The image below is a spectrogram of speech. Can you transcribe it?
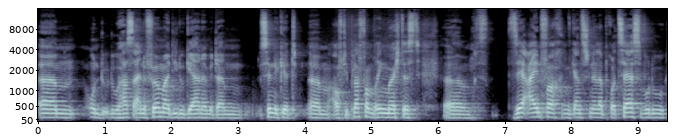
ähm, und du, du, hast eine Firma, die du gerne mit deinem Syndicate ähm, auf die Plattform bringen möchtest, ähm, sehr einfach, ein ganz schneller Prozess, wo du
